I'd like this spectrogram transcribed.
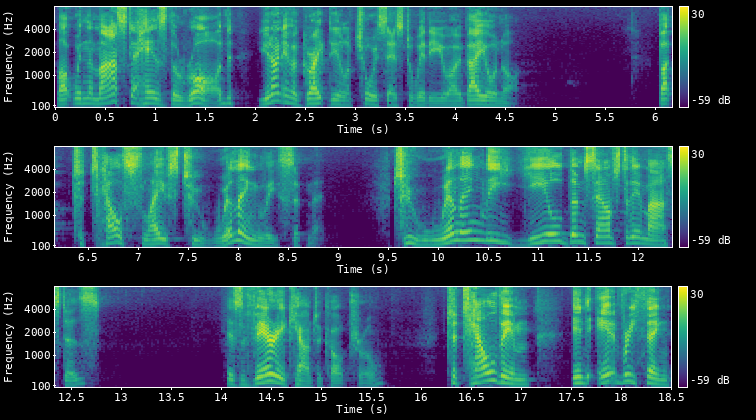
Like when the master has the rod, you don't have a great deal of choice as to whether you obey or not. But to tell slaves to willingly submit, to willingly yield themselves to their masters, is very countercultural. To tell them in everything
